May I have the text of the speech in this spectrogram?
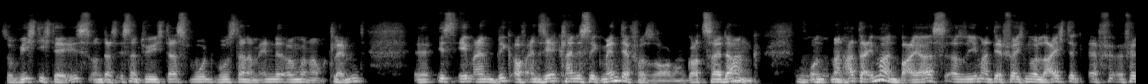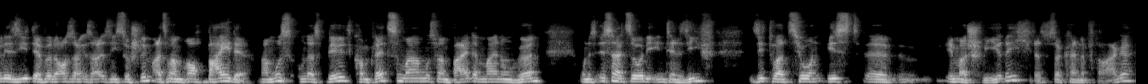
so wichtig der ist, und das ist natürlich das, wo, wo es dann am Ende irgendwann auch klemmt, ist eben ein Blick auf ein sehr kleines Segment der Versorgung, Gott sei Dank. Mhm. Und man hat da immer einen Bias, also jemand, der vielleicht nur leichte Fälle sieht, der würde auch sagen, ist alles nicht so schlimm. Also man braucht beide. Man muss, um das Bild komplett zu machen, muss man beide Meinungen hören. Und es ist halt so, die Intensiv- Situation ist äh, immer schwierig, das ist ja keine Frage.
